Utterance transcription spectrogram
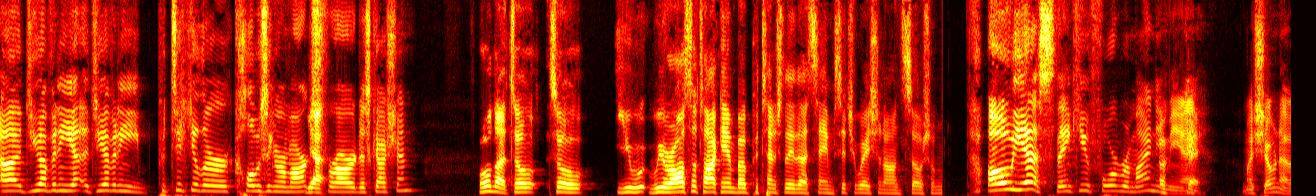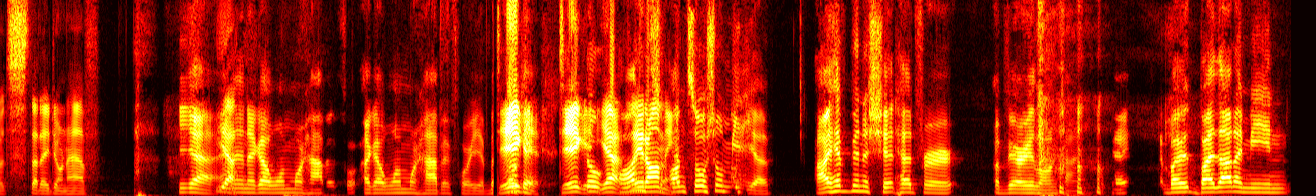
Uh. Do you have any? Uh, do you have any particular closing remarks Yeah. for our discussion? Hold on. So, so you we were also talking about potentially that same situation on social media. Oh yes. Thank you for reminding me. I, Okay. my show notes that I don't have. Yeah, Yeah. And I got one more habit for I got one more habit for you. But Dig okay. it. Dig So it. Yeah. Lay it on me. On social media, I have been a shithead for a very long time. Okay. by by that I mean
